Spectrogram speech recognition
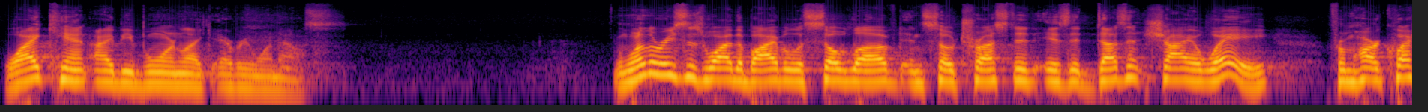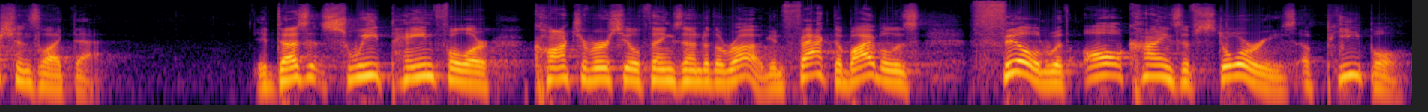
Why can't I be born like everyone else? And one of the reasons why the Bible is so loved and so trusted is it doesn't shy away from hard questions like that. It doesn't sweep painful or controversial things under the rug. In fact, the Bible is filled with all kinds of stories of people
